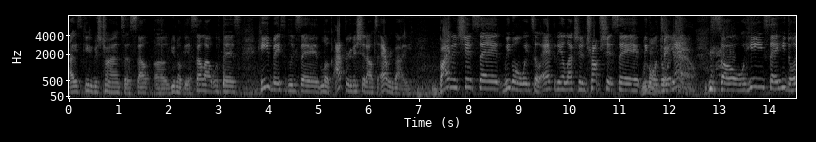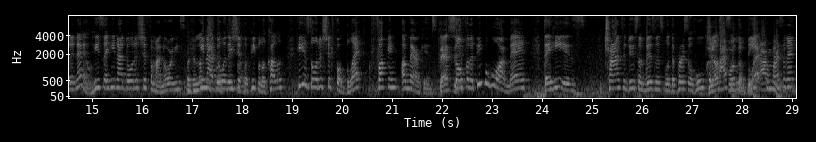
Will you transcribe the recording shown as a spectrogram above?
Ice Cube is trying to sell, uh, you know, be a sellout with this. He basically said, "Look, I threw this shit out to everybody." Biden shit said we gonna wait till after the election. Trump shit said we, We gonna, gonna do it it now. so he said he doing it now. He said he not doing this shit for minorities. But He not doing this shit for people of color. He is doing this shit for black fucking Americans. That's so it. for the people who are mad that he is trying to do some business with the person who could Just possibly the be our community. president,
